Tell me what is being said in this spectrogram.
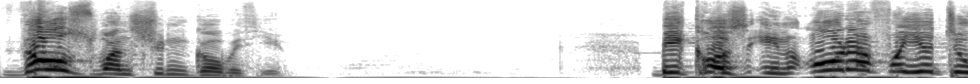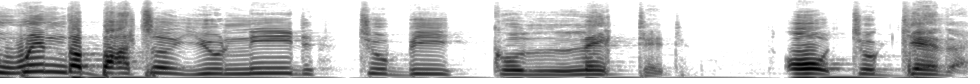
Those ones shouldn't go with you. Because in order for you to win the battle, you need to be collected or together.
